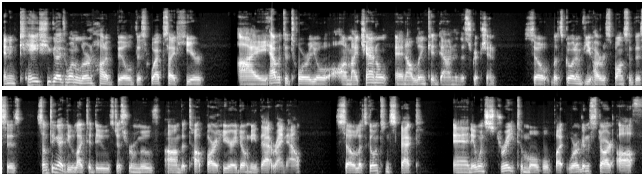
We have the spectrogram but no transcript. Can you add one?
And in case you guys want to learn how to build this website here, I have a tutorial on my channel and I'll link it down in the description. So let's go ahead and view how responsive this is. Something I do like to do is just remove um, the top bar here. I don't need that right now. So let's go into inspect and it went straight to mobile, but we're going to start off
